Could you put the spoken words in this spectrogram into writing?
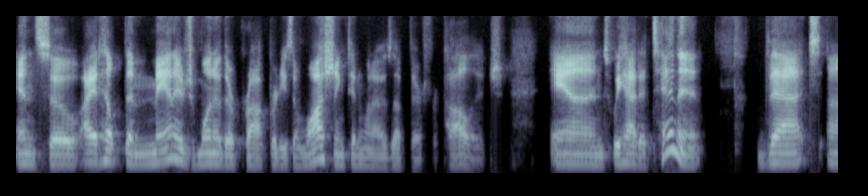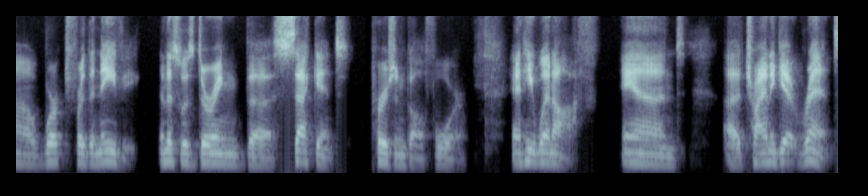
And so i had helped them manage one of their properties in washington when i was up there for college. And we had a tenant that uh, worked for the navy and this was during the second Persian Gulf War, and he went off and uh, trying to get rent.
